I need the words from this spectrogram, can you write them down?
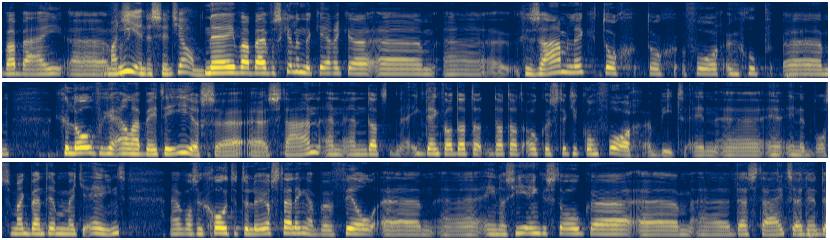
waarbij, maar niet in de Sint-Jan. Nee, waarbij verschillende kerken ehm, gezamenlijk toch, toch voor een groep. Um, gelovige LHBTI'ers uh, uh, staan. En, en dat, ik denk wel dat dat, dat, dat ook een stukje comfort biedt in, in, in, het bos. Maar ik ben het helemaal met je eens. Het was een grote teleurstelling. Hebben veel ehm, energie ingestoken ehm, destijds. Het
